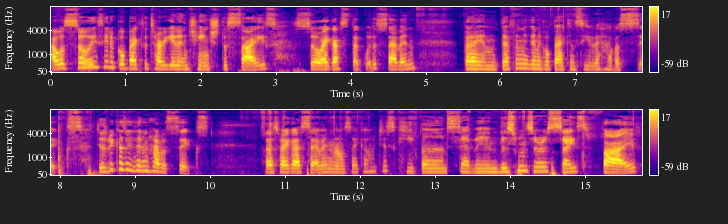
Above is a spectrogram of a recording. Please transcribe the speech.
I was so lazy to go back to Target and change the size. So I got stuck with a 7. But I am definitely going to go back and see if they have a 6. Just because they didn't have a 6. That's why I got 7. And I was like, I'll just keep them. 7. This ones are a size 5.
